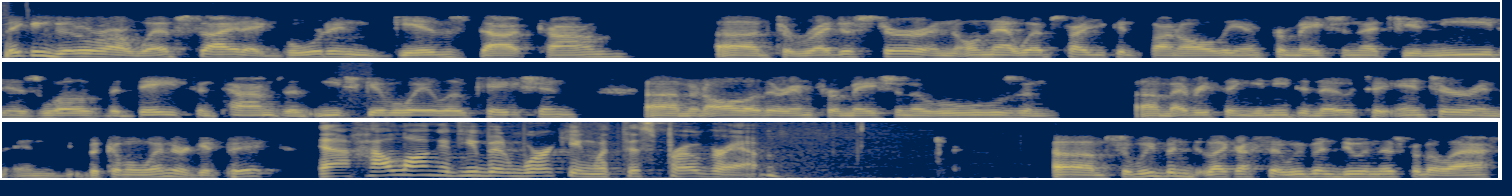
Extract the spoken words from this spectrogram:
They can go to our website at gordongives.com uh, to register, and on that website you can find all the information that you need, as well as the dates and times of each giveaway location, um, and all other information, the rules, and um, everything you need to know to enter and, and become a winner, get picked. Now, how long have you been working with this program? Um, so we've been, like I said, we've been doing this for the last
